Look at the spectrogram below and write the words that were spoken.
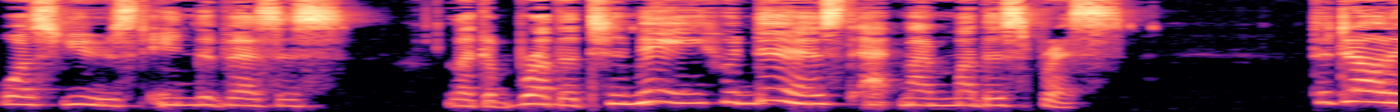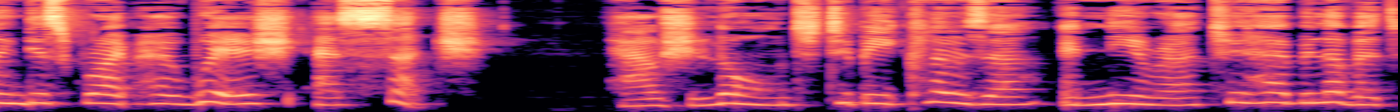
was used in the verses, like a brother to me who nursed at my mother's breast. The darling described her wish as such, how she longed to be closer and nearer to her beloved.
